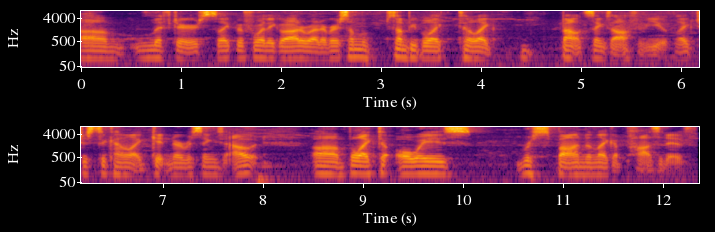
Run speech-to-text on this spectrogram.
um, lifters, like before they go out or whatever. Some some people like to like bounce things off of you, like just to kind of like get nervous things out. Um, but like to always respond in like a positive,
